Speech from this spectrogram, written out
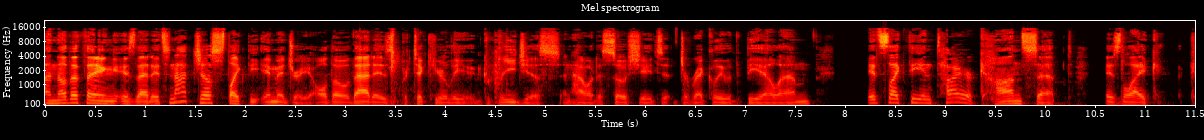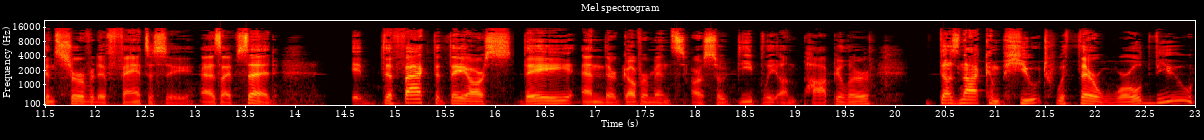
another thing is that it's not just like the imagery, although that is particularly egregious and how it associates it directly with BLM. It's like the entire concept is like conservative fantasy. As I've said, it, the fact that they are they and their governments are so deeply unpopular does not compute with their worldview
